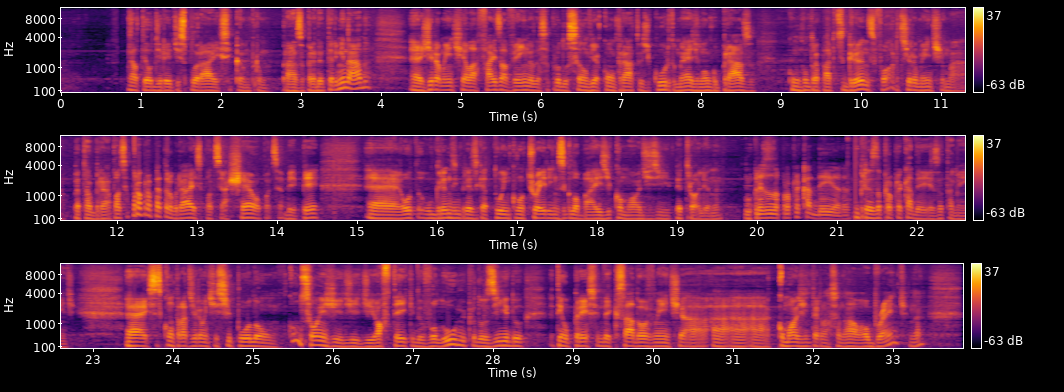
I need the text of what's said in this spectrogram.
Ela tem o direito de explorar esse campo por um prazo pré-determinado. É, geralmente, ela faz a venda dessa produção via contratos de curto, médio e longo prazo com contrapartes grandes, fortes, geralmente uma Petrobras, pode ser a própria Petrobras, pode ser a Shell, pode ser a BP, é, ou, ou, grandes empresas que atuem como tradings globais de commodities de petróleo, né? Empresas da própria cadeia, né? Empresas da própria cadeia, exatamente. É, esses contratos geralmente estipulam condições de, de, de off-take do volume produzido, tem o preço indexado, obviamente, à, à, à commodity internacional, ao Brent, né?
